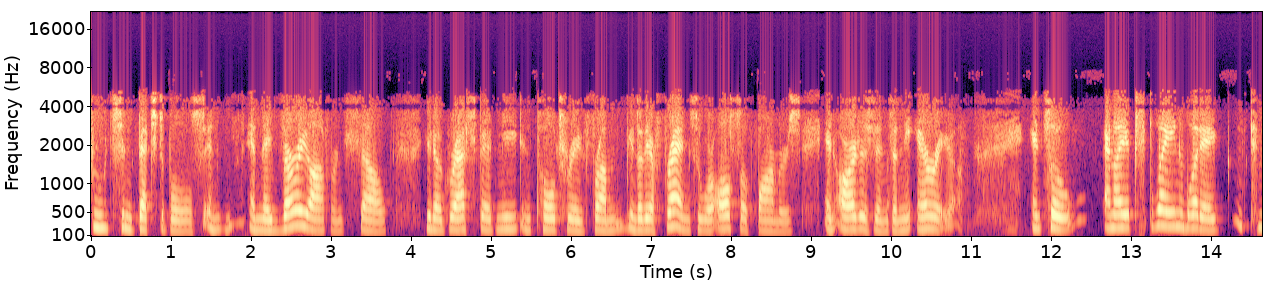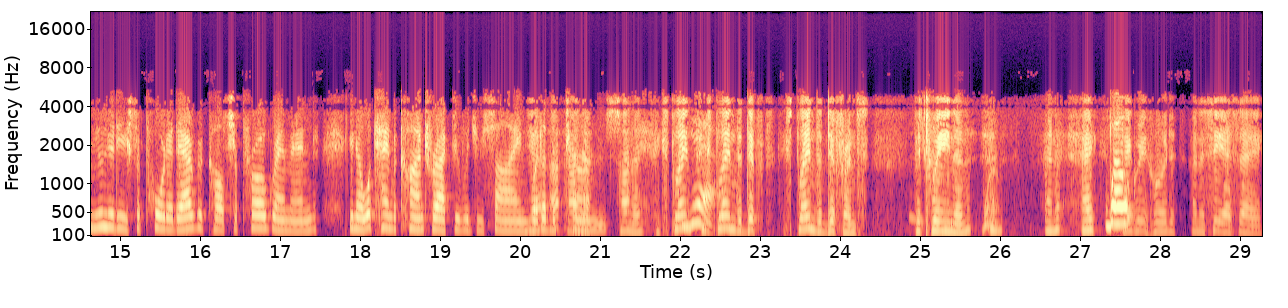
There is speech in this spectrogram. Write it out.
fruits and vegetables and and they very often sell you know grass fed meat and poultry from you know their friends who are also farmers and artisans in the area. And so and I explain what a community supported agriculture program and you know what kind of contract would you sign yeah, what are the terms Anna, explain yeah. explain the dif- explain the difference between an, an an ag- well, agri-hood and a CSA?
